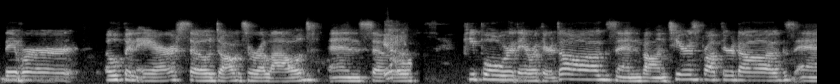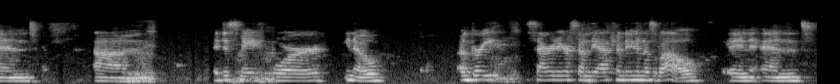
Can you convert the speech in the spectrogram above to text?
they were open air, so dogs were allowed, and so. Yeah people were there with their dogs and volunteers brought their dogs and um, it just made for you know a great saturday or sunday afternoon as well and and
